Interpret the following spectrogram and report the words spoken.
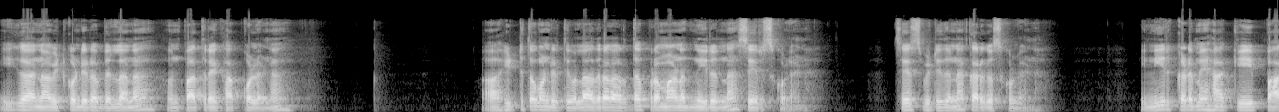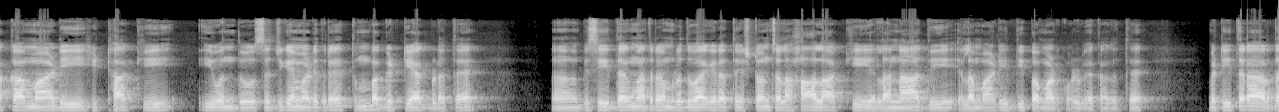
ಈಗ ನಾವು ಇಟ್ಕೊಂಡಿರೋ ಬೆಲ್ಲನ ಒಂದು ಪಾತ್ರೆಗೆ ಹಾಕ್ಕೊಳ್ಳೋಣ. ಆ ಹಿಟ್ಟು ತೊಗೊಂಡಿರ್ತೀವಲ್ಲ, ಅದರಲ್ಲಿ ಅರ್ಧ ಪ್ರಮಾಣದ ನೀರನ್ನು ಸೇರಿಸ್ಕೊಳ್ಳೋಣ. ಸೇರಿಸ್ಬಿಟ್ಟು ಇದನ್ನು ಕರಗಿಸ್ಕೊಳ್ಳೋಣ. ಈ ನೀರು ಕಡಿಮೆ ಹಾಕಿ, ಪಾಕ ಮಾಡಿ ಹಿಟ್ಟು ಹಾಕಿ ಈ ಒಂದು ಸಜ್ಜಿಗೆ ಮಾಡಿದರೆ ತುಂಬ ಗಟ್ಟಿಯಾಗಿಬಿಡತ್ತೆ. ಬಿಸಿ ಇದ್ದಾಗ ಮಾತ್ರ ಮೃದುವಾಗಿರುತ್ತೆ. ಎಷ್ಟೊಂದು ಸಲ ಹಾಲು ಹಾಕಿ, ಎಲ್ಲ ನಾದಿ, ಎಲ್ಲ ಮಾಡಿ ದೀಪ ಮಾಡ್ಕೊಳ್ಬೇಕಾಗುತ್ತೆ. ಬಟ್ ಈ ಥರ ಅರ್ಧ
